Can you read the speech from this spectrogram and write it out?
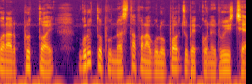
করার প্রত্যয় গুরুত্বপূর্ণ স্থাপনাগুলো পর্যবেক্ষণে রয়েছে।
